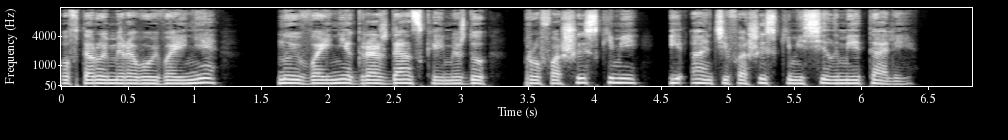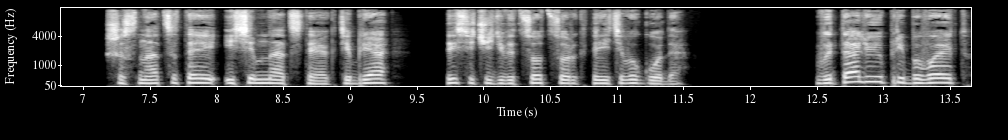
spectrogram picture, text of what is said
во Второй мировой войне, но и в войне гражданской между профашистскими и антифашистскими силами Италии. 16 и 17 октября 1943 года. В Италию прибывают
